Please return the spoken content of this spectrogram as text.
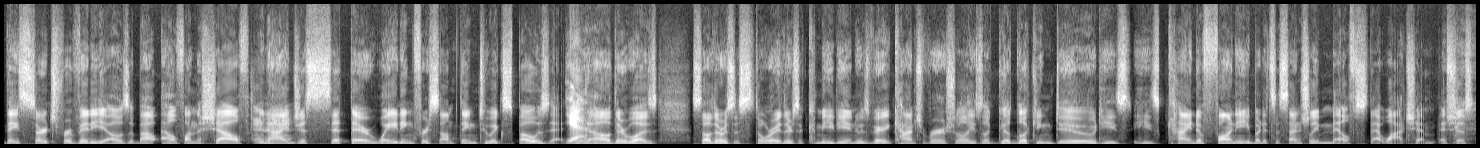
They search for videos about Elf on the Shelf, mm-hmm. and I mm-hmm. just sit there waiting for something to expose it. Yeah. You know, there was so there was a story. There's a comedian who's very controversial. He's a good-looking dude. He's he's kind of funny, but it's essentially milfs that watch him. It's just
